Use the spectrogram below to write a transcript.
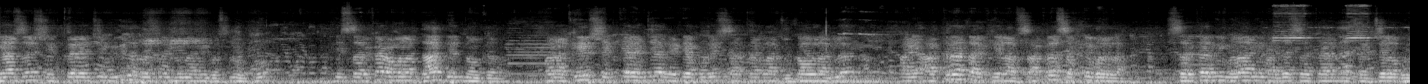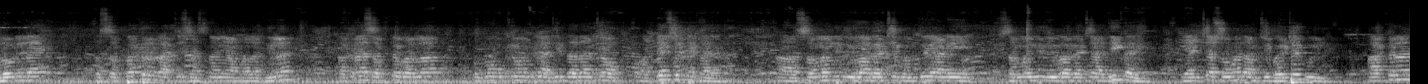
यासह शेतकऱ्यांचे विविध प्रश्न घेऊन आम्ही बसलो होतो. हे सरकार आम्हाला दाद देत नव्हतं पण अखेर शेतकऱ्यांच्या रेट्यापुढे सरकारला झुकावं लागलं आणि अकरा तारखेला अकरा सप्टेंबरला सरकारने मला आणि माझ्या सहकाऱ्यांना चर्चेला बोलवलेलं आहे. तसं पत्र राज्य शासनाने आम्हाला दिलं. अकरा सप्टेंबरला उपमुख्यमंत्री अजितदादांच्या अध्यक्षतेखाली संबंधित विभागाचे मंत्री आणि संबंधित विभागाचे अधिकारी यांच्यासोबत आमची बैठक होईल. अकरा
